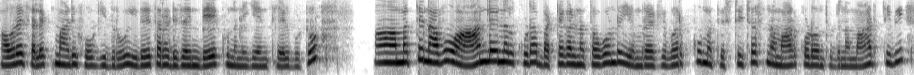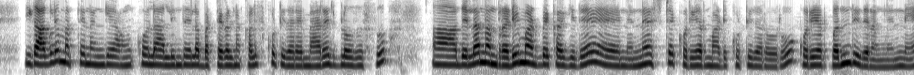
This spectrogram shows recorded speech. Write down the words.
ಅವರೇ ಸೆಲೆಕ್ಟ್ ಮಾಡಿ ಹೋಗಿದ್ರು. ಇದೇ ಥರ ಡಿಸೈನ್ ಬೇಕು ನನಗೆ ಅಂತ ಹೇಳ್ಬಿಟ್ಟು. ಮತ್ತು ನಾವು ಆನ್ಲೈನಲ್ಲಿ ಕೂಡ ಬಟ್ಟೆಗಳನ್ನ ತೊಗೊಂಡು ಎಂಬ್ರಾಯ್ಡ್ರಿ ವರ್ಕು ಮತ್ತು ಸ್ಟಿಚಸ್ನ ಮಾಡಿಕೊಡೋವಂಥದ್ದನ್ನ ಮಾಡ್ತೀವಿ. ಈಗಾಗಲೇ ಮತ್ತೆ ನನಗೆ ಅಂಕೋಲ ಅಲ್ಲಿಂದ ಎಲ್ಲ ಬಟ್ಟೆಗಳನ್ನ ಕಳಿಸ್ಕೊಟ್ಟಿದ್ದಾರೆ. Marriage blouses. ಅದೆಲ್ಲ ನಾನು ರೆಡಿ ಮಾಡಬೇಕಾಗಿದೆ. ನಿನ್ನೆ ಅಷ್ಟೇ ಕೊರಿಯರ್ ಮಾಡಿ ಕೊಟ್ಟಿದ್ದಾರೆ ಅವರು. ಕೊರಿಯರ್ ಬಂದಿದೆ ನಂಗೆ ನಿನ್ನೆ.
